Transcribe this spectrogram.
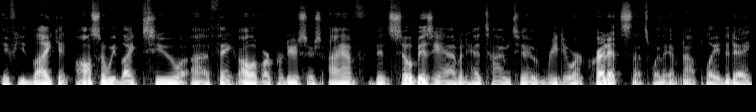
if you'd like it. Also, we'd like to uh, thank all of our producers. I have been so busy, I haven't had time to redo our credits. That's why they have not played today.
